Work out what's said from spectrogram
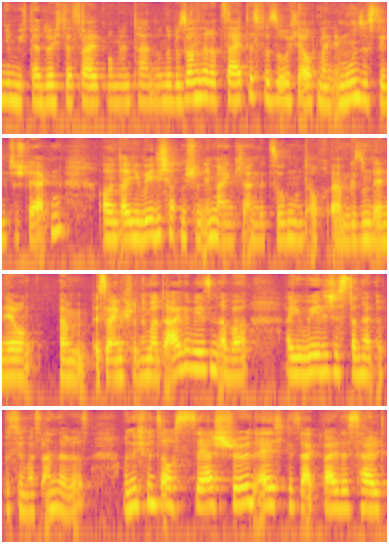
Nämlich dadurch, dass halt momentan so eine besondere Zeit ist, versuche ich auch mein Immunsystem zu stärken. Und Ayurvedisch hat mich schon immer eigentlich angezogen und auch ähm, gesunde Ernährung ähm, ist eigentlich schon immer da gewesen, aber Ayurvedisch ist dann halt auch ein bisschen was anderes. Und ich finde es auch sehr schön, ehrlich gesagt, weil das halt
